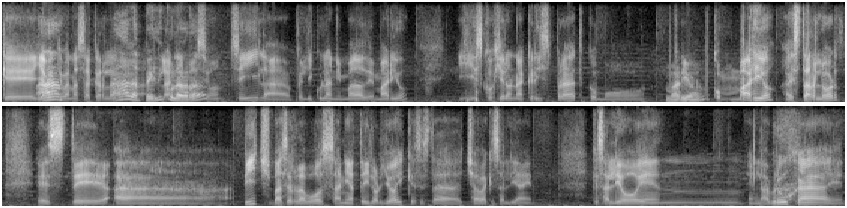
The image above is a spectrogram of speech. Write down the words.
que ya Ah. ven que van a sacar la, Ah, la película, ¿verdad? Sí, la película animada de Mario, y escogieron a Chris Pratt como Mario, ¿no? como, Mario, a Star Lord, este, a Peach va a ser la voz Anya Taylor Joy, que es esta chava que salía en, que salió en, en La Bruja, en,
